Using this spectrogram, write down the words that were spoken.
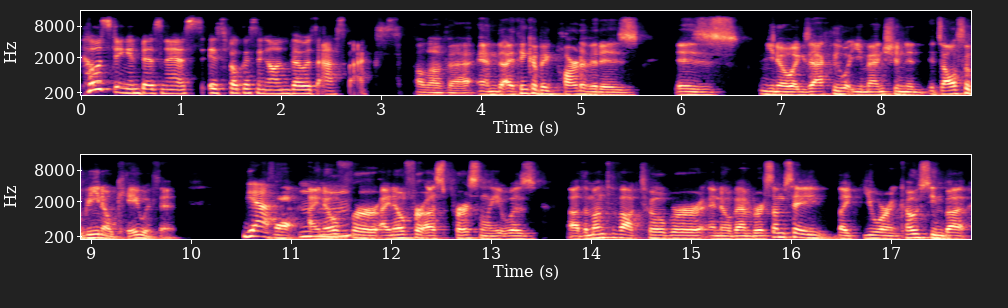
coasting in business is focusing on those aspects. I love that. And I think a big part of it is is you know exactly what you mentioned and it's also being okay with it yeah mm-hmm. i know mm-hmm. for i know for us personally it was uh, the month of october and november some say like you weren't coasting but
